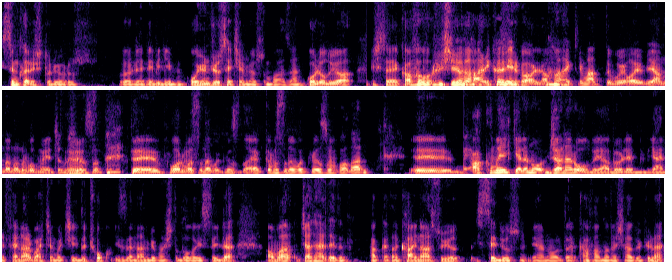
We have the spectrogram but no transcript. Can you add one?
isim karıştırıyoruz. Böyle ne bileyim oyuncuyu seçemiyorsun bazen. Gol oluyor işte kafa vuruşu harika bir gol ama kim attı bu? Bir yandan onu bulmaya çalışıyorsun. De, formasına bakıyorsun, ayakkabısına bakıyorsun falan. Ee, aklıma ilk gelen o Caner oldu ya böyle yani Fenerbahçe maçıydı. Çok izlenen bir maçtı dolayısıyla. Ama Caner dedim. Hakikaten kaynar suyu hissediyorsun yani orada kafandan aşağı dökülen.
